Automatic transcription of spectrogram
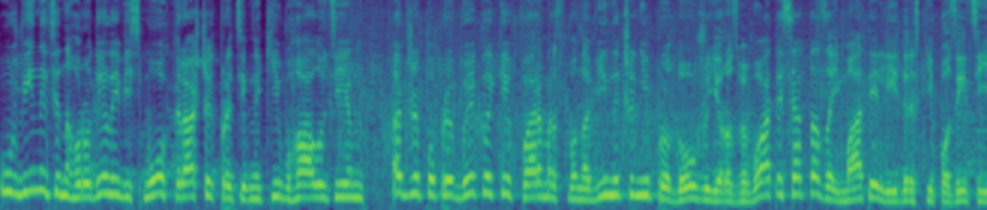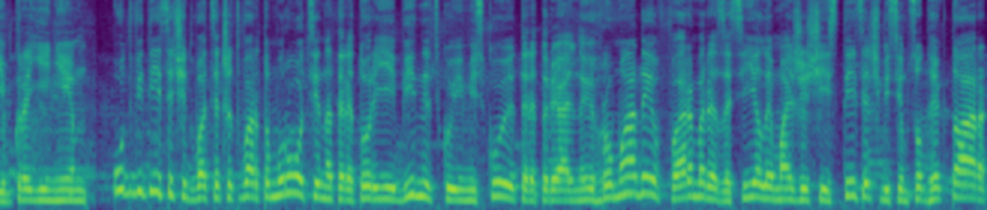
У Вінниці нагородили вісьмох кращих працівників галузі. Адже, попри виклики, фермерство на Вінниччині продовжує розвиватися та займати лідерські позиції в країні. У 2024 році на території Вінницької міської територіальної громади фермери засіяли майже 6 тисяч 800 гектар.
